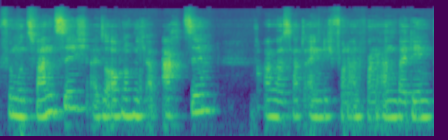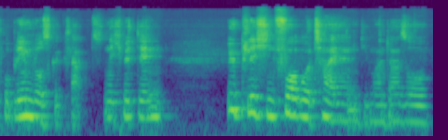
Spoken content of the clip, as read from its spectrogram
25, also auch noch nicht ab 18. Aber es hat eigentlich von Anfang an bei denen problemlos geklappt. Nicht mit den üblichen Vorurteilen, die man da so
